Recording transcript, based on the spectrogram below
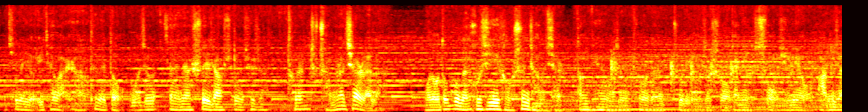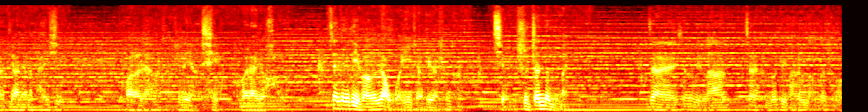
我记得有一天晚上特别逗，我就在那儿睡觉睡着睡着，突然就喘不上气儿来了。我我都不能呼吸一口顺畅的气儿。当天我就和我的助理我就说，赶紧送我去医院，我怕影响第二天的拍戏。花了两个小时的氧气，回来就好了。在那个地方让我印象非常深刻，景是真的美。在香格里拉，在很多地方很冷的时候，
